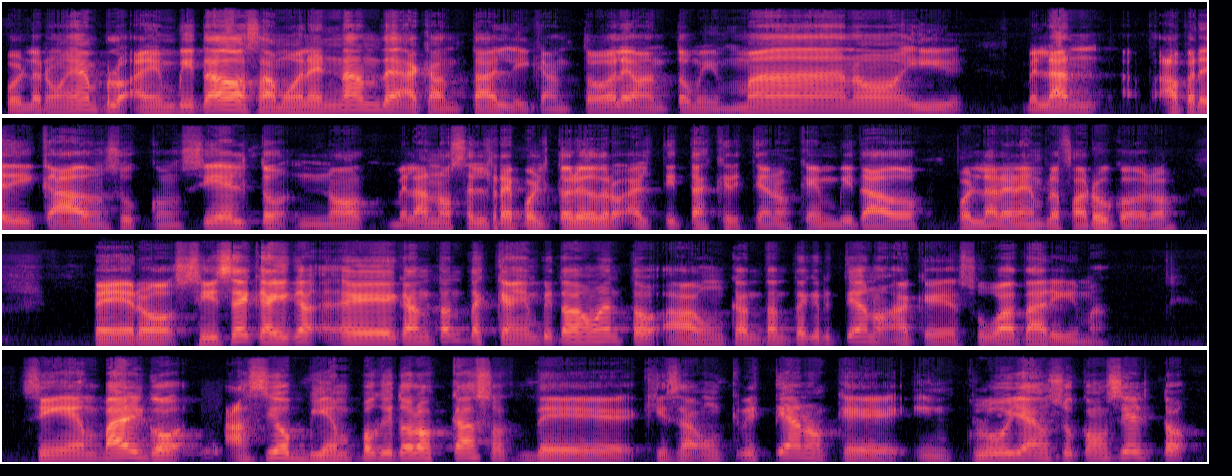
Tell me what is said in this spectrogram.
por dar un ejemplo, ha invitado a Samuel Hernández a cantar y cantó Levanto mis manos y, ¿verdad? Ha predicado en sus conciertos, no, ¿verdad? No sé el repertorio de otros artistas cristianos que ha invitado, por dar el ejemplo de Farruko, ¿no? Pero sí sé que hay eh, cantantes que han invitado a momento a un cantante cristiano a que suba tarima. Sin embargo, ha sido bien poquito los casos de quizás un cristiano que incluya en su concierto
